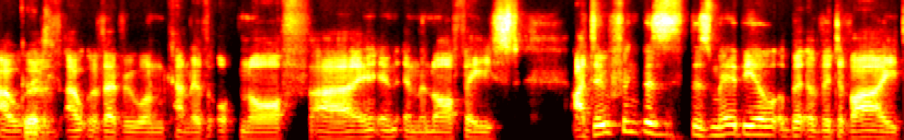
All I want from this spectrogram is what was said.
out Good. of out of everyone kind of up north uh, in in the northeast. I do think there's there's maybe a little bit of a divide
